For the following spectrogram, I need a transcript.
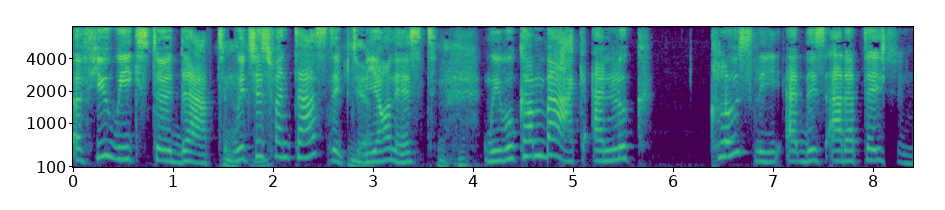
a few weeks to adapt, mm-hmm. which is fantastic, to be Yeah. honest. Mm-hmm. We will come back and look closely at this adaptation.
